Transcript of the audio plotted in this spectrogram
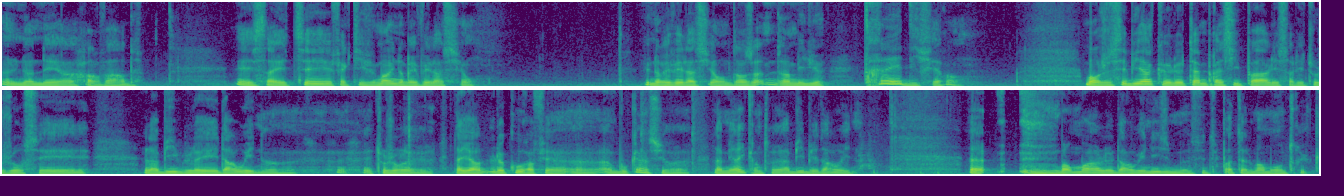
une année à Harvard et ça a été effectivement une révélation. Une révélation dans un, milieu très différent. Bon, je sais bien que le thème principal, et ça l'est toujours, c'est la Bible et Darwin. Hein. toujours. D'ailleurs, le cours a fait un, bouquin sur l'Amérique entre la Bible et Darwin. Euh, bon, moi, le darwinisme, c'était pas tellement mon truc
